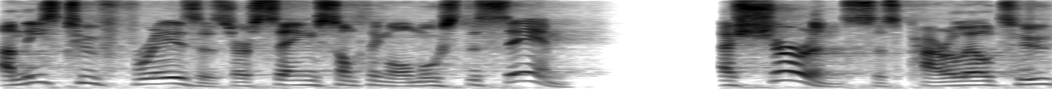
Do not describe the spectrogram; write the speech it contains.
And these two phrases are saying something almost the same. Assurance is parallel to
